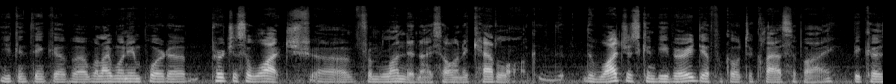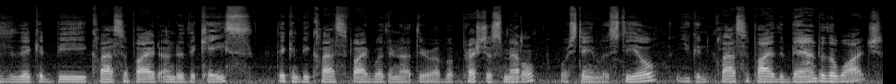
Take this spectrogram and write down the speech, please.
You can think of, uh, well, I want to import a purchase a watch uh, from London. I saw in a catalog. The, the watches can be very difficult to classify because they could be classified under the case. They can be classified whether or not they're of a precious metal or stainless steel. You can classify the band of the watch,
